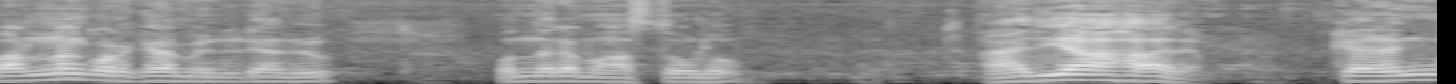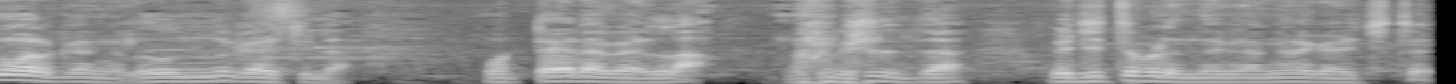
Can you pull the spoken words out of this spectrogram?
വണ്ണം കുറയ്ക്കാൻ വേണ്ടിയിട്ട് ഞാനൊരു ഒന്നര മാസത്തോളം അരിയാഹാരം കിഴങ്ങ് വർഗങ്ങൾ ഇതൊന്നും കഴിച്ചില്ല. മുട്ടയുടെ വെള്ള പിന്നെ വെജിറ്റബിൾ എന്തെങ്കിലും അങ്ങനെ കഴിച്ചിട്ട്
